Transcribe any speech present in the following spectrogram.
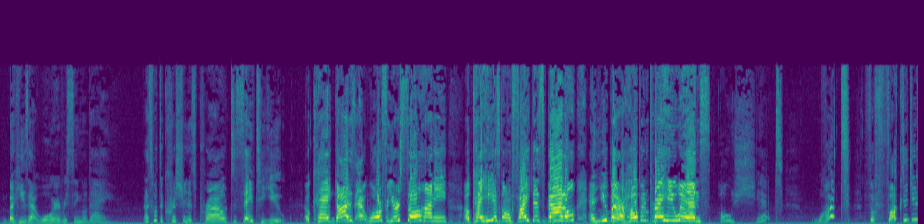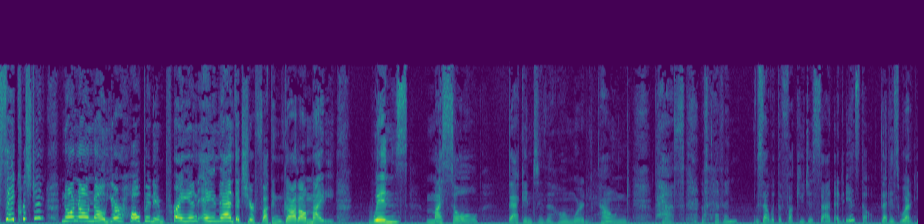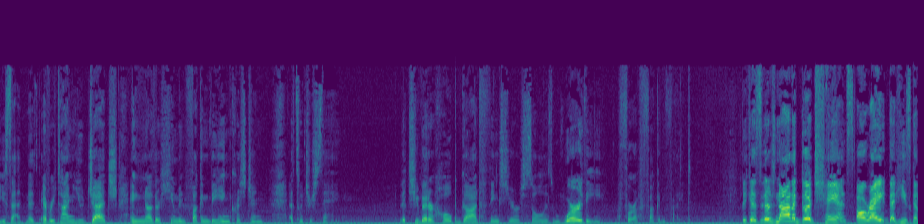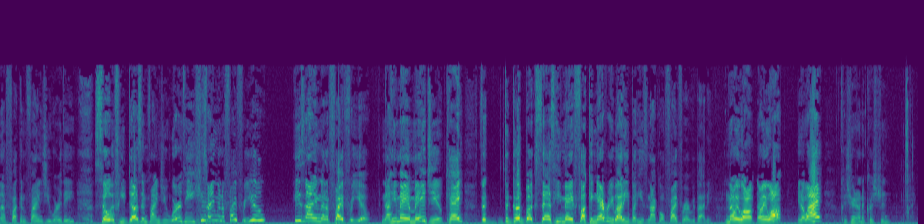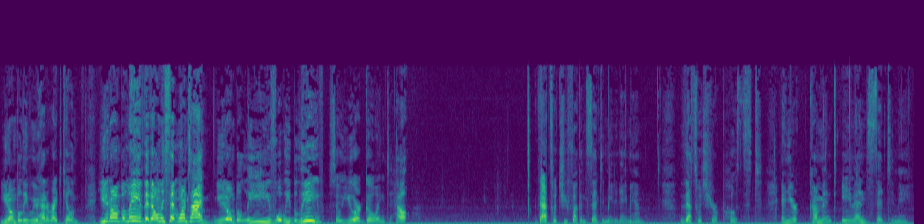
but he's at war every single day. That's what the Christian is proud to say to you. Okay, God is at war for your soul, honey. Okay, He is going to fight this battle, and you better hope and pray He wins. Oh, shit. What? The fuck did you say, Christian? No, no, no. You're hoping and praying, amen, that your fucking God Almighty wins my soul back into the homeward hound path of heaven? Is that what the fuck you just said? It is, though. That is what you said. Every time you judge another human fucking being, Christian, that's what you're saying. That you better hope God thinks your soul is worthy for a fucking fight. Because there's not a good chance, all right, that he's gonna fucking find you worthy. So if he doesn't find you worthy, he's not even gonna fight for you. He's not even going to fight for you. Now, he may have made you, okay? The, the good book says he made fucking everybody, but he's not going to fight for everybody. No, he won't. No, he won't. You know why? Because you're not a Christian. You don't believe we had a right to kill him. You don't believe that it only sent one time. You don't believe what we believe, so you are going to hell. That's what you fucking said to me today, man. That's what your post and your comment even said to me.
